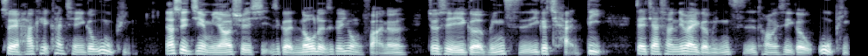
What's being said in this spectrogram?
所以它可以看成一个物品。那所以今天我们要学习这个 no 的这个用法呢，就是一个名词一个产地，再加上另外一个名词，同样是一个物品。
